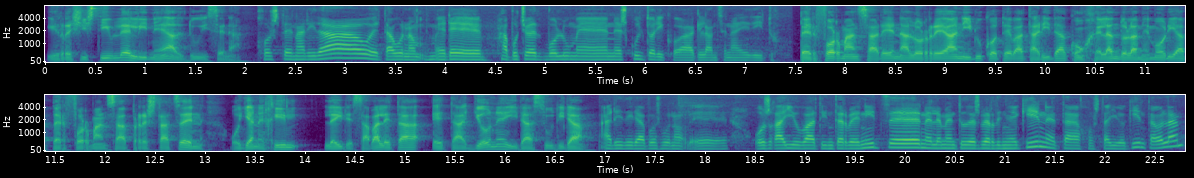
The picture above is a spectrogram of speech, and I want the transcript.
irresistible lineal du izena. Josten ari da, eta bueno, ere aputxoet volumen eskultorikoak lantzen ari ditu performanzaren alorrean irukote bat ari da kongelando la memoria performantza prestatzen, oian egil, leire zabaleta eta jone irazu dira. Ari dira, pues, bueno, e, osgaiu bat interbenitzen, elementu desberdinekin eta jostaiuekin, eta holan.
